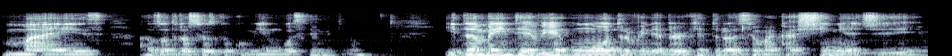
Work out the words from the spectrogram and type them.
Mas as outras coisas que eu comi eu não gostei muito, não. E também teve um outro vendedor que trouxe uma caixinha de,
